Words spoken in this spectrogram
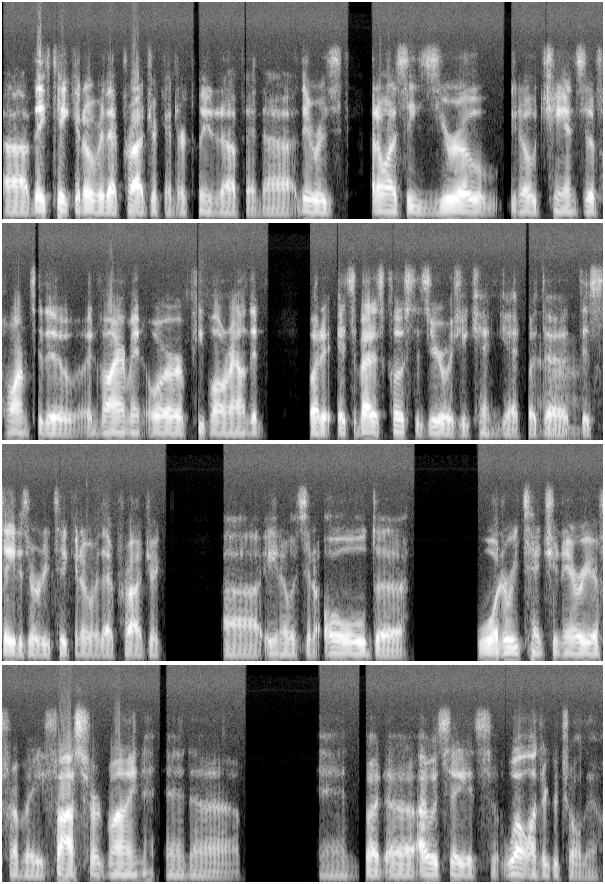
Uh, they've taken over that project and they're cleaning it up. And uh, there was, I don't want to say zero, you know, chance of harm to the environment or people around it, but it, it's about as close to zero as you can get. But the uh-huh. the state has already taken over that project. Uh, you know, it's an old uh, water retention area from a phosphor mine, and uh, and but uh, I would say it's well under control now.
